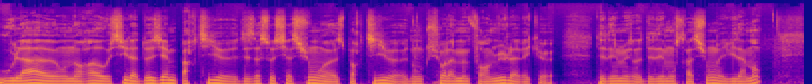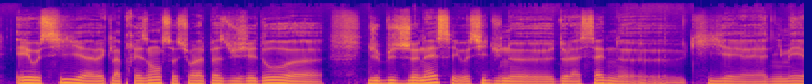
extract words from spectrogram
où là euh, on aura aussi la deuxième partie euh, des associations euh, sportives, donc sur la même formule avec des, des, démonstrations évidemment, et aussi avec la présence sur la place du jet d'eau du bus jeunesse et aussi d'une de la scène qui est animée,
